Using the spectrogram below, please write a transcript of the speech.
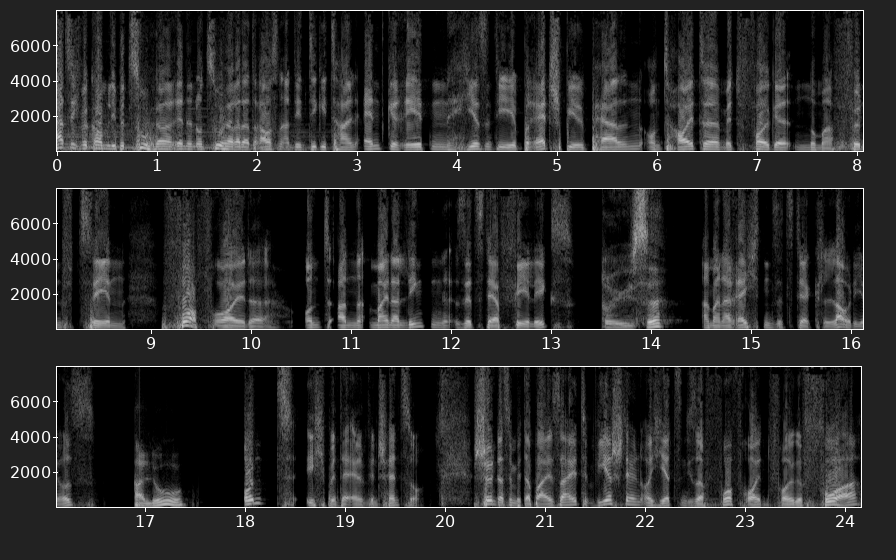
Herzlich willkommen, liebe Zuhörerinnen und Zuhörer da draußen an den digitalen Endgeräten. Hier sind die Brettspielperlen und heute mit Folge Nummer 15 Vorfreude. Und an meiner Linken sitzt der Felix. Grüße. An meiner Rechten sitzt der Claudius. Hallo. Und ich bin der El Vincenzo. Schön, dass ihr mit dabei seid. Wir stellen euch jetzt in dieser Vorfreudenfolge vor,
